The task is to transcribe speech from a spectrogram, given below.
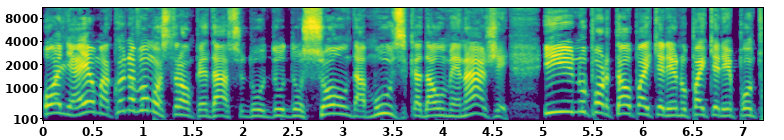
Olha, é uma coisa. Nós vamos mostrar um pedaço do, do, do som, da música, da homenagem. E no portal Pai Querer, no paiquerer.com.br,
